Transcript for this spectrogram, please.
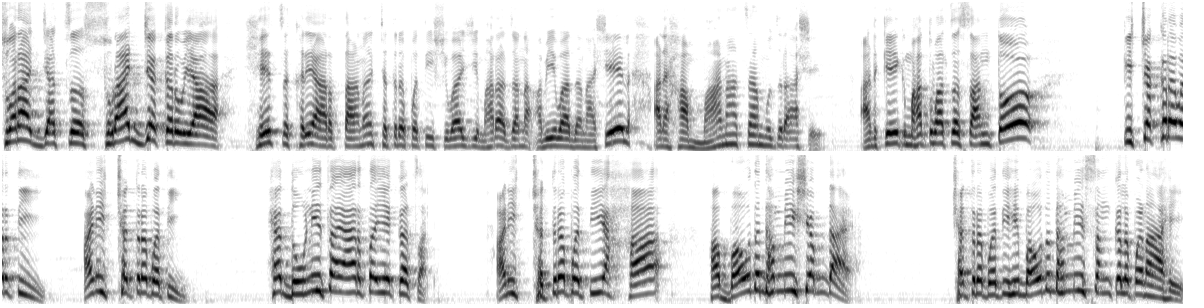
स्वराज्याचं स्वराज्य करूया. हेच खऱ्या अर्थानं छत्रपती शिवाजी महाराजांना अभिवादन असेल आणि हा मानाचा मुजरा असेल. आणखी एक महत्त्वाचं सांगतो की चक्रवर्ती आणि छत्रपती ह्या दोन्हीचा अर्थ एकच आहे. आणि छत्रपती हा हा बौद्ध धम्मी शब्द आहे. छत्रपती ही बौद्ध धम्मी संकल्पना आहे.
